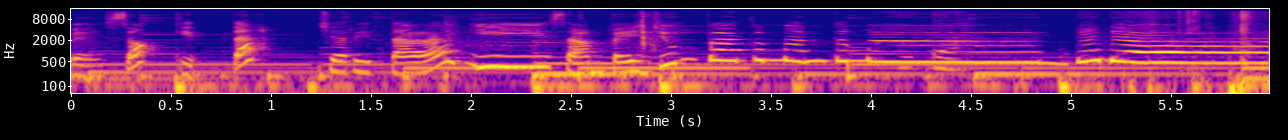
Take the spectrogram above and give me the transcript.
besok kita cerita lagi. Sampai jumpa teman-teman. Dadah.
